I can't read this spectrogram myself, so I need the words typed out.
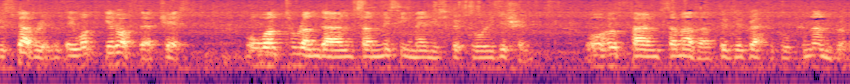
discovery that they want to get off their chest, or want to run down some missing manuscript or edition, or have found some other bibliographical conundrum.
